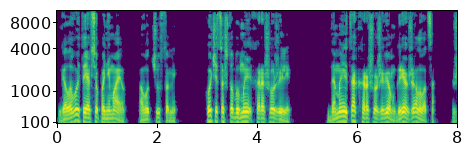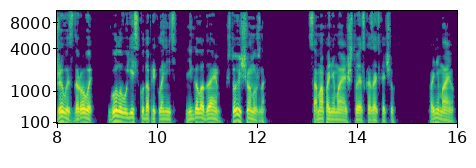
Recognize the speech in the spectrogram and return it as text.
Головой-то я все понимаю, а вот чувствами. Хочется, чтобы мы хорошо жили. Да мы и так хорошо живем, грех жаловаться. Живы, здоровы, Голову есть куда преклонить. Не голодаем. Что еще нужно? Сама понимаешь, что я сказать хочу. Понимаю.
